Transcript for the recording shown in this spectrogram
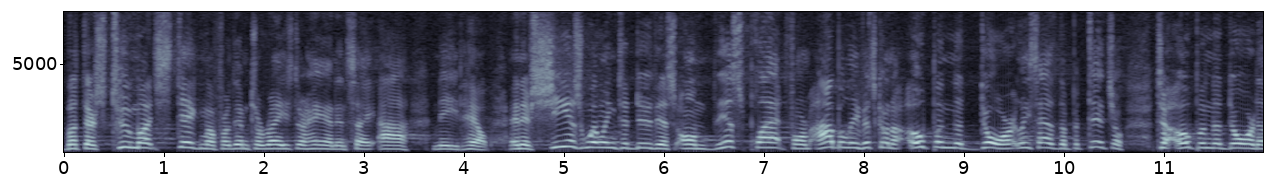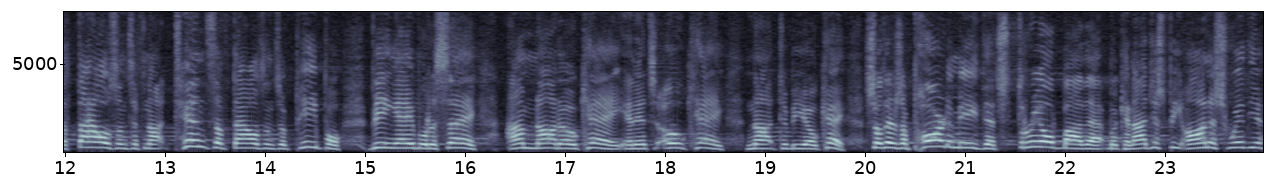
but there's too much stigma for them to raise their hand and say, I need help. And if she is willing to do this on this platform, I believe it's going to open the door, at least has the potential to open the door to thousands, if not tens of thousands of people being able to say, I'm not okay, and it's okay not to be okay. So there's a part of me that's thrilled by that, but can I just be honest with you?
